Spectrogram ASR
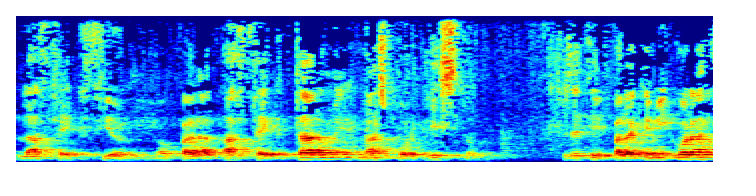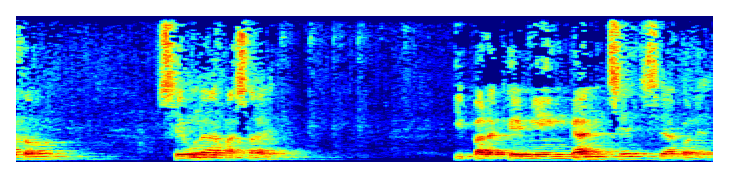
la afección, ¿no? para afectarme más por Cristo. Es decir, para que mi corazón se una más a Él y para que mi enganche sea con Él.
